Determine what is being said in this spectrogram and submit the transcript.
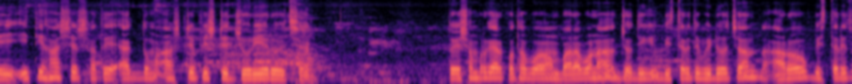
এই ইতিহাসের সাথে একদম আষ্টে পৃষ্ঠে জড়িয়ে রয়েছে। তো এ সম্পর্কে আর কথা বাড়াবো না। যদি বিস্তারিত ভিডিও চান আরও বিস্তারিত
